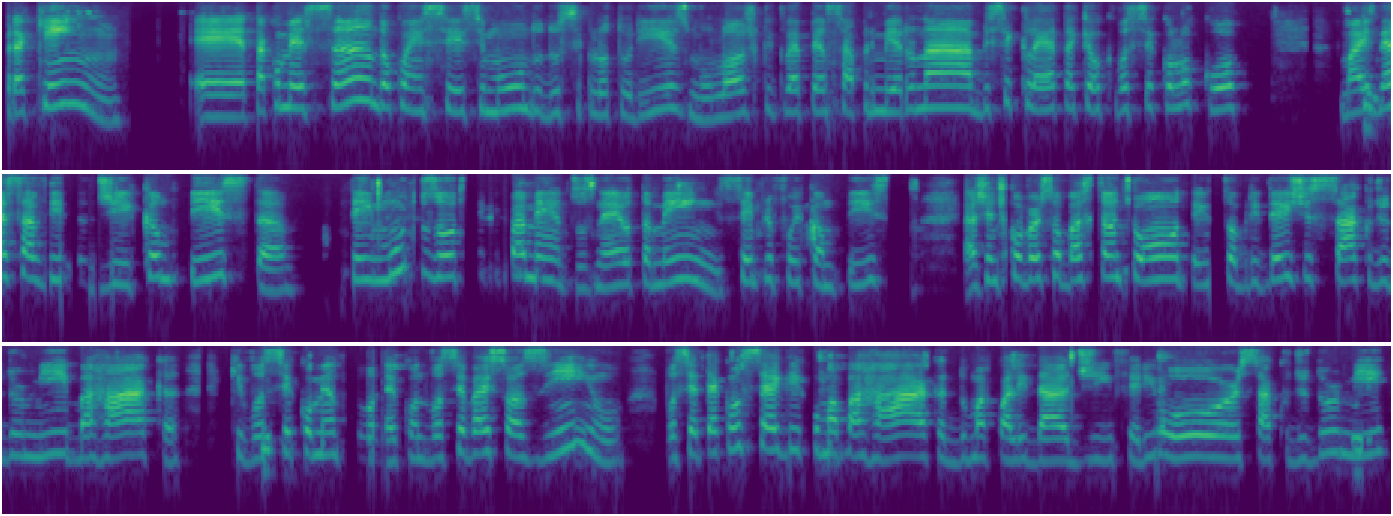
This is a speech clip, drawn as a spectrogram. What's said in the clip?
para quem está é, tá começando a conhecer esse mundo do cicloturismo, lógico que vai pensar primeiro na bicicleta, que é o que você colocou. Mas Sim. nessa vida de campista, tem muitos outros equipamentos, né? Eu também sempre fui campista, A gente conversou bastante ontem sobre desde saco de dormir, barraca, que você comentou, né? Quando você vai sozinho, você até consegue ir com uma barraca de uma qualidade inferior, saco de dormir,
